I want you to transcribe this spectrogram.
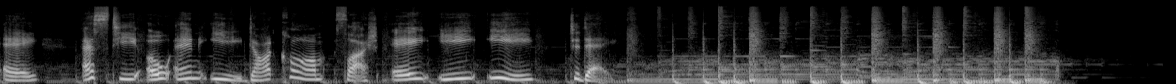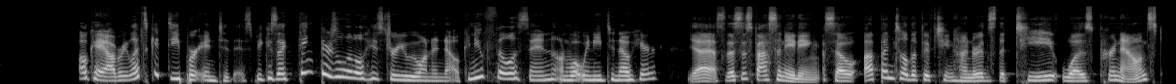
S-T-O-N-E E dot com slash A-E-E today. Okay, Aubrey, let's get deeper into this because I think there's a little history we want to know. Can you fill us in on what we need to know here? Yes, this is fascinating. So, up until the 1500s, the T was pronounced.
